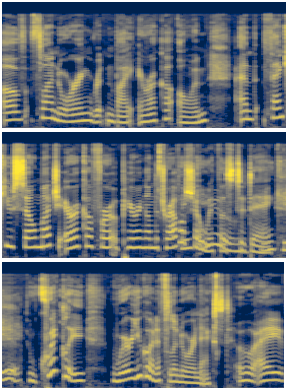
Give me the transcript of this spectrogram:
of Flaneuring, written by Erika Owen. And thank you so much, Erika, for appearing on the travel thank show you. with us today. Thank you. Quickly, where are you going to flaneur next? Oh, I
